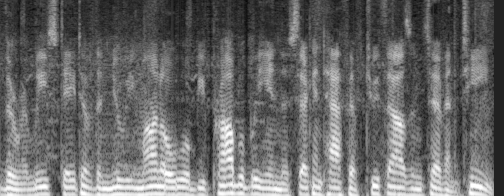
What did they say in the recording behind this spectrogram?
The release date of the new e-model will be probably in the second half of 2017.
